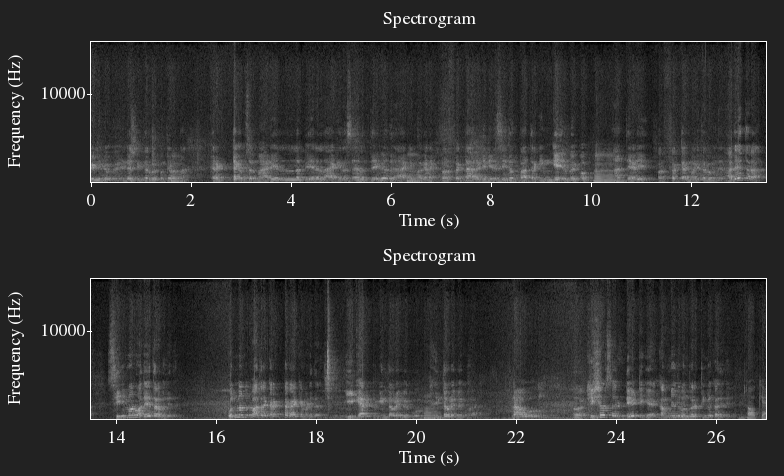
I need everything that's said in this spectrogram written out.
ಫೀಲ್ಡ್ ಇಂಡಸ್ಟ್ರಿಗೆ ತರಬೇಕು ಅಂತ ಹೇಳೋದನ್ನ ಕರೆಕ್ಟಾಗಿ ಅಬ್ಸರ್ವ್ ಮಾಡಿ ಎಲ್ಲ ಬೇರೆಲ್ಲ ಹಾಕಿ ರಸ ಎಲ್ಲ ತೆಗೆದು ಹಾಕಿ ಮಗನ ಪರ್ಫೆಕ್ಟ್ ಆಲ್ರೆಡಿ ನಿಲ್ಲಿಸಿ ಇದೊಂದು ಪಾತ್ರಕ್ಕೆ ಹಿಂಗೆ ಇರ್ಬೇಕು ಅಂತ ಹೇಳಿ ಪರ್ಫೆಕ್ಟ್ ಆಗಿ ಮಾಡಿ ತಗೊಂಡ್ಬಂದಿದೆ ಅದೇ ತರ ಸಿನಿಮಾನು ಅದೇ ತರ ಬಂದಿದೆ. ಒಂದೊಂದು ಪಾತ್ರ ಕರೆಕ್ಟಾಗಿ ಆಯ್ಕೆ ಮಾಡಿದ್ದಾರೆ. ಈ ಕ್ಯಾರೆಕ್ಟರ್ ಇಂಥವರೇ ಬೇಕು ಇಂಥವರೇ ಬೇಕು ನಾವು ಕಿಶೋರ್ ಸರ್ ಡೇಟಿಗೆ ಕಮ್ಮಿ ಅಂದ್ರೆ ಒಂದೂವರೆ ತಿಂಗಳು ಕಾದಿದ್ದೀವಿ okay.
